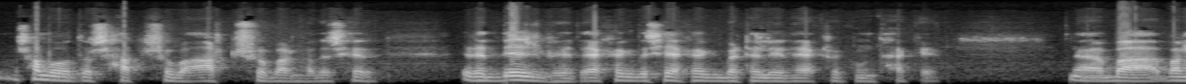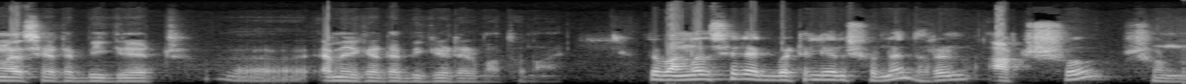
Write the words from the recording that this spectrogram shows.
সম্ভবত সাতশো বা আটশো বাংলাদেশের এটা দেশভেদ, এক এক দেশে এক এক ব্যাটালিয়নে একরকম থাকে। বা বাংলাদেশে একটা ব্রিগেড আমেরিকা একটা ব্রিগেডের মতো নয়। তো বাংলাদেশের এক ব্যাটালিয়ান শূন্যে ধরেন আটশো শূন্য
